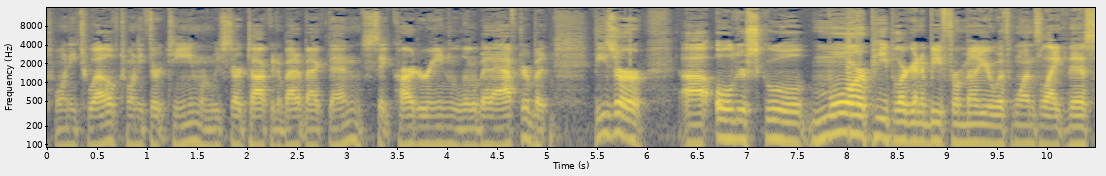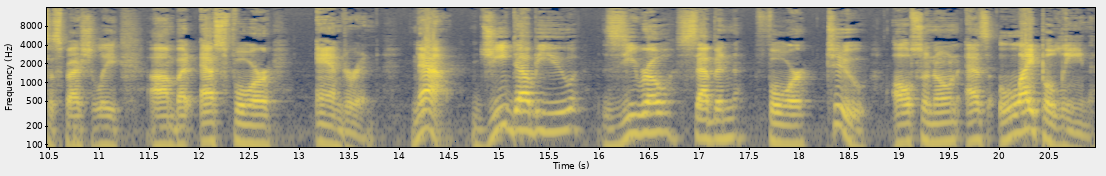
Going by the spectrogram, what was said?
2012 2013 when we started talking about it back then. Say cardarine a little bit after but these are uh, older school. More people are going to be familiar with ones like this especially um, but s4 andarine now gw 0742 also known as lipoline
